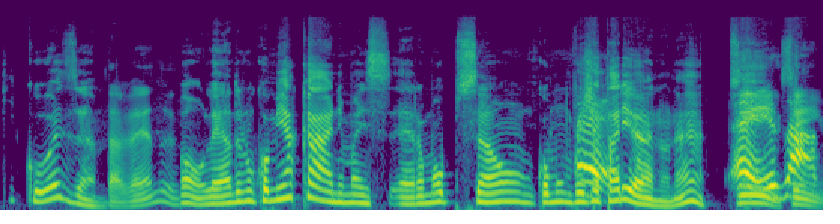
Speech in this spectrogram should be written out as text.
Que coisa. Tá vendo? Bom, o Leandro não comia carne, mas era uma opção como um vegetariano, né? Sim, é, exato. sim,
